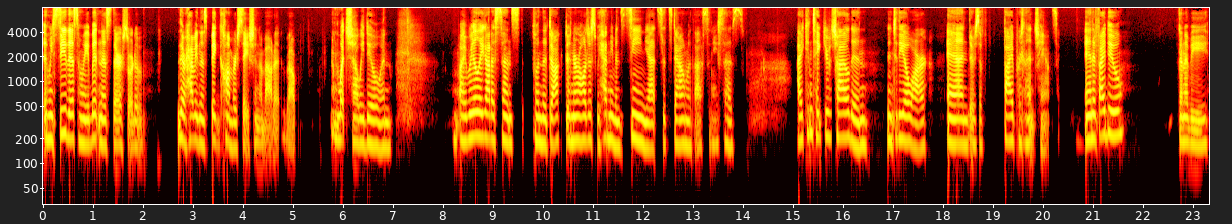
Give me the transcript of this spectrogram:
and we see this and we witness their sort of, they're having this big conversation about it, about what shall we do? And I really got a sense when the doctor, neurologist we hadn't even seen yet, sits down with us and he says, I can take your child in into the OR and there's a 5% chance. And if I do, to be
